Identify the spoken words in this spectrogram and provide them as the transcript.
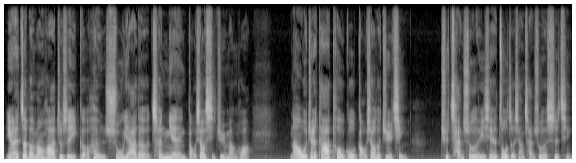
因为这本漫画就是一个很舒压的成年搞笑喜剧漫画。那我觉得他透过搞笑的剧情去阐述了一些作者想阐述的事情。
